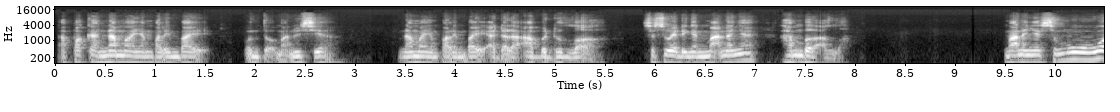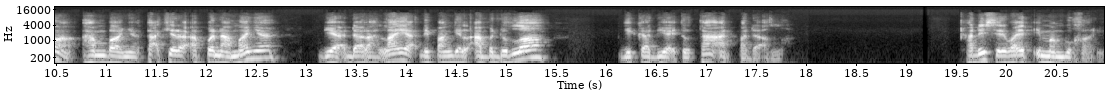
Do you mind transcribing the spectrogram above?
apakah nama yang paling baik untuk manusia? Nama yang paling baik adalah Abdullah. Sesuai dengan maknanya, hamba Allah. Maknanya semua hambanya, tak kira apa namanya, dia adalah layak dipanggil Abdullah jika dia itu taat pada Allah. Hadis riwayat Imam Bukhari.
